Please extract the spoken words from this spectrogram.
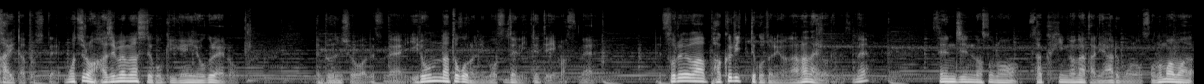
書いたとして、もちろんはじめましてごきげんようぐらいの文章はですね、いろんなところにもうすでに出ていますね。それはパクリってことにはならないわけですね。先人のその作品の中にあるものをそのまま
